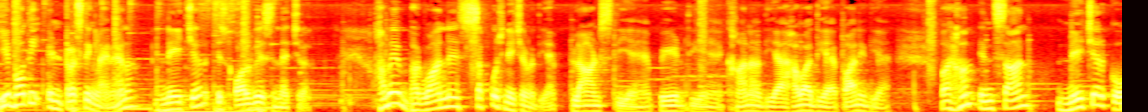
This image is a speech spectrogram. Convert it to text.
ये बहुत ही इंटरेस्टिंग लाइन है ना? नेचर इज़ ऑलवेज नेचुरल हमें भगवान ने सब कुछ नेचर में दिया है। प्लांट्स दिए हैं, पेड़ दिए हैं, खाना दिया है, हवा दिया है, पानी दिया है। और हम इंसान नेचर को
